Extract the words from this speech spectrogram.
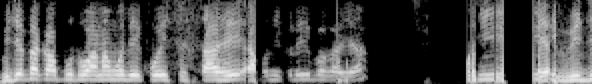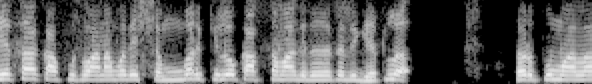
विजेता कापूस वाहनामध्ये एक वैशिष्ट्य आहे आपण इकडेही बघा या विजेता कापूस वाहनामध्ये शंभर किलो कापसामागे जर कधी घेतलं तर तुम्हाला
